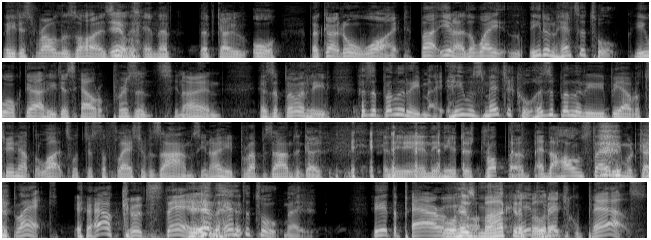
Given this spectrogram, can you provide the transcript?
He just rolled his eyes Yeah. and, and they'd, they'd go all they'd go all white. But you know the way he didn't have to talk. He walked out. He just held a presence, you know, and his ability, his ability, mate. He was magical. His ability to be able to turn out the lights with just a flash of his arms. You know, he'd put up his arms and go, and then and then he'd just drop them, and the whole stadium would go black. How good's that? He Yeah, didn't have to talk, mate. He had the power. Or of, his uh, He had the marketability. magical powers.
